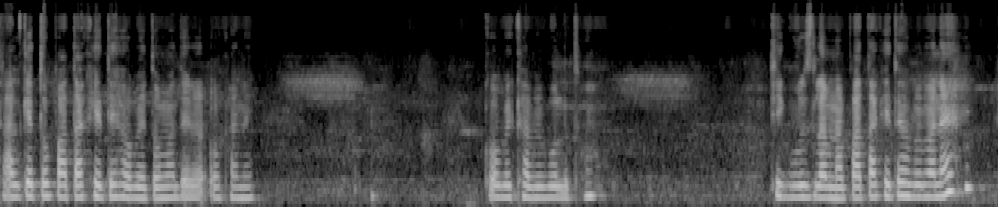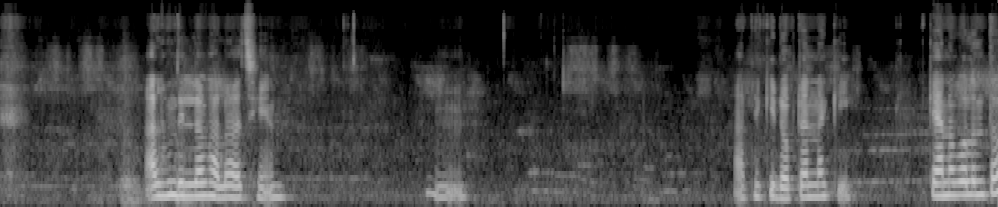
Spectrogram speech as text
কালকে তো পাতা খেতে হবে তোমাদের ওখানে। কবে খাবে বলো তো? ঠিক বুঝলাম না, পাতা খেতে হবে মানে। আলহামদুলিল্লাহ ভালো আছি। আপনি কি ডক্টর নাকি? কেন বলেন তো?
